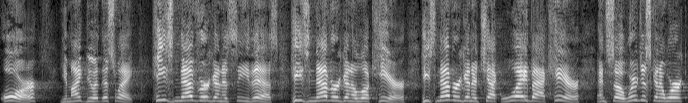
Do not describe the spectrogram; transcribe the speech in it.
Or you might do it this way He's never going to see this. He's never going to look here. He's never going to check way back here. And so we're just going to work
